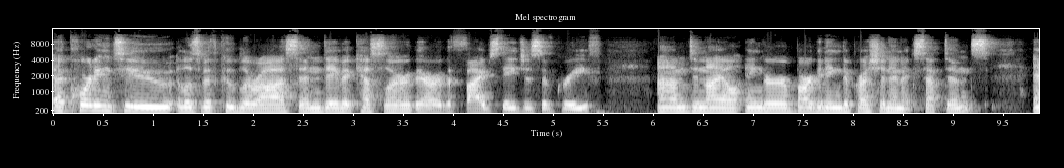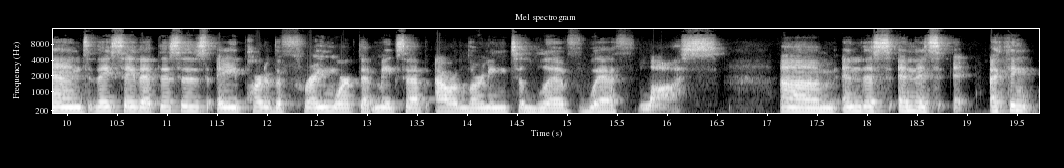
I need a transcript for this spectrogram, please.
according to Elisabeth Kübler-Ross and David Kessler, there are the five stages of grief: um, denial, anger, bargaining, depression, and acceptance. And they say that this is a part of the framework that makes up our learning to live with loss. Um, and this, and it's, I think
